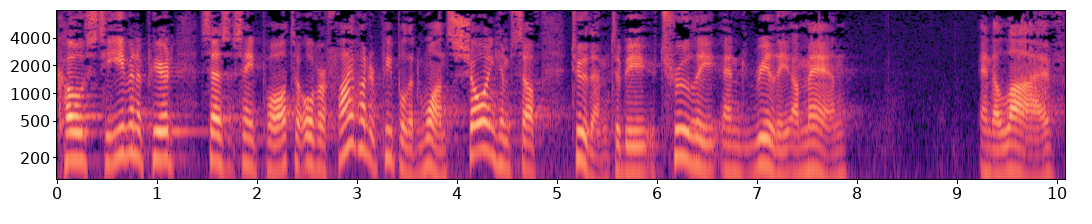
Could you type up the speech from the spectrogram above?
coast. He even appeared, says St. Paul, to over 500 people at once, showing himself to them to be truly and really a man and alive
